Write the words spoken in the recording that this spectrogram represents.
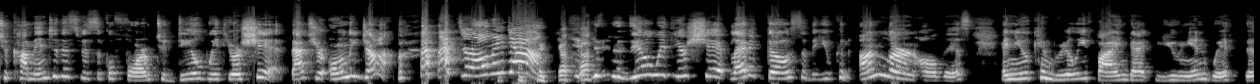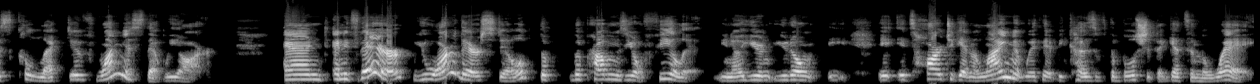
to come into this physical form to deal with your shit. That's your only job. Your only job is to deal with your shit. Let it go so that you can unlearn all this and you can really find that union with this collective oneness that we are and and it's there. You are there still. The the problem is you don't feel it. You know you you don't it, it's hard to get in alignment with it because of the bullshit that gets in the way.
